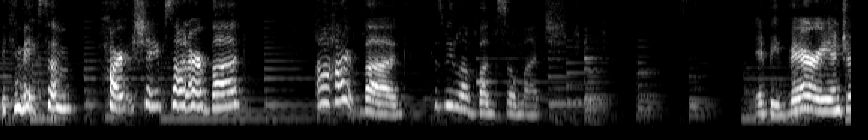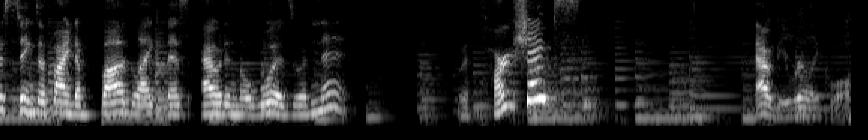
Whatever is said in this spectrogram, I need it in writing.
We can make some heart shapes on our bug. A heart bug, because we love bugs so much. It'd be very interesting to find a bug like this out in the woods, wouldn't it? With heart shapes? That would be really cool.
